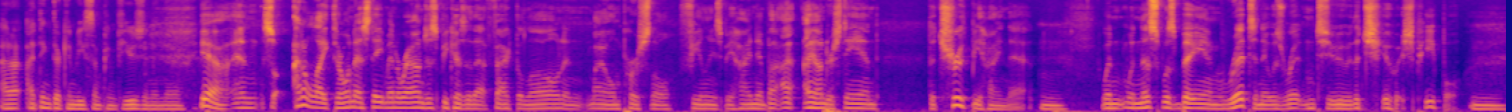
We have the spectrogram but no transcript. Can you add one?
I, I think there can be some confusion in there. Yeah, and so I don't like throwing that statement around just because of that fact alone and my own personal feelings behind it. But I, I understand the truth behind that. Mm. When when this was being written, it was written to the Jewish people. Mm.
